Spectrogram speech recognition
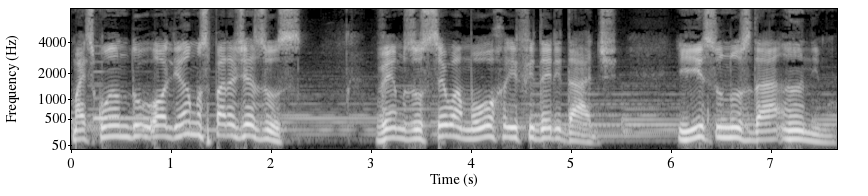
Mas quando olhamos para Jesus, vemos o seu amor e fidelidade, e isso nos dá ânimo.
